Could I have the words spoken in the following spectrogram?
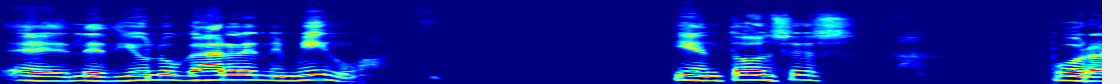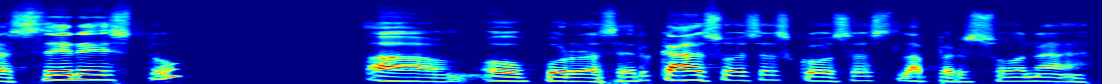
eh, le dio lugar al enemigo. Y entonces, por hacer esto, o por hacer caso a esas cosas, la persona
